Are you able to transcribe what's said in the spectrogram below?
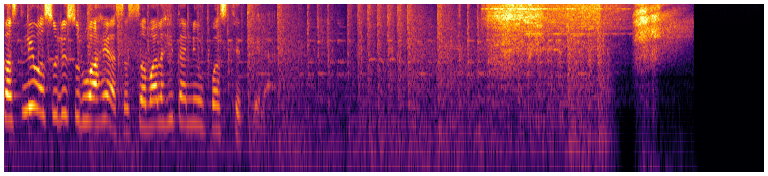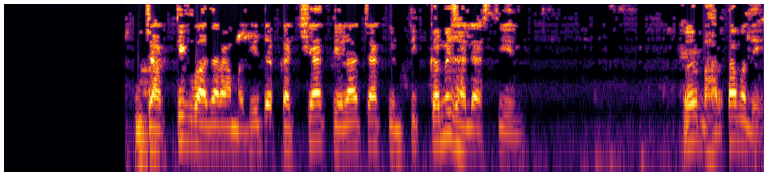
कसली वसुली सुरू आहे असा सवालही त्यांनी उपस्थित केला आहे जागतिक बाजारामध्ये जर कच्च्या तेलाच्या किमती कमी झाल्या असतील तर भारतामध्ये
